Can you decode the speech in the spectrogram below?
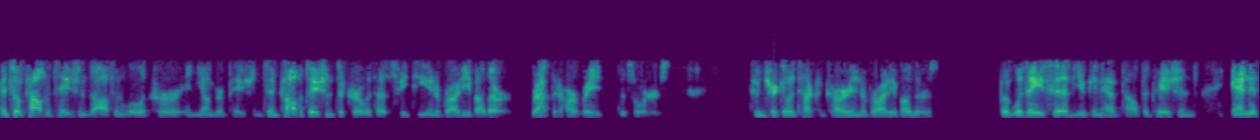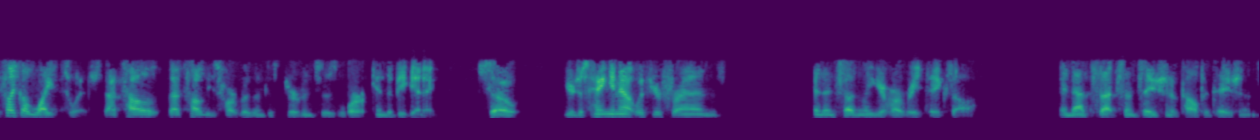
And so palpitations often will occur in younger patients, and palpitations occur with SVT and a variety of other rapid heart rate disorders ventricular tachycardia and a variety of others. But with AFib, you can have palpitations, and it's like a light switch. That's how that's how these heart rhythm disturbances work in the beginning. So you're just hanging out with your friends, and then suddenly your heart rate takes off, and that's that sensation of palpitations.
